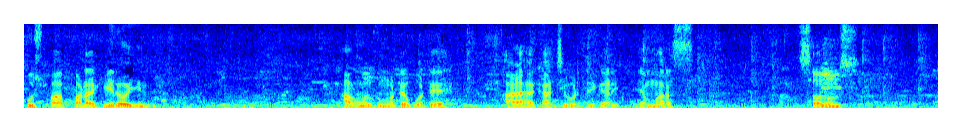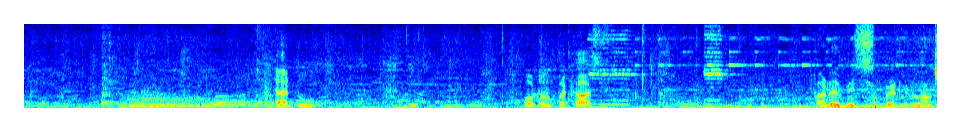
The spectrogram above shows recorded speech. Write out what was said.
புஷ்பா பட ஹீரோயின் அவங்களுக்கும் மொட்டை போட்டு அழகாக காட்சிப்படுத்தியிருக்காரு எம்ஆர்எஸ் சலூன்ஸ் டாட்டூ ஹோட்டல் பிரகாஷ் அடே பீச் போயிட்டுருக்கலாம்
